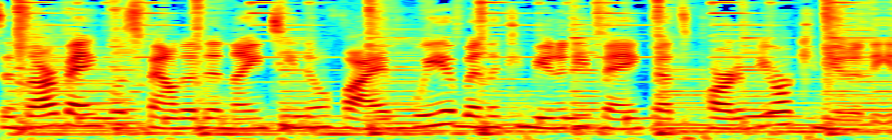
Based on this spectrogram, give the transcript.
Since our bank was founded in 1905, we have been the community bank that's part of your community.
